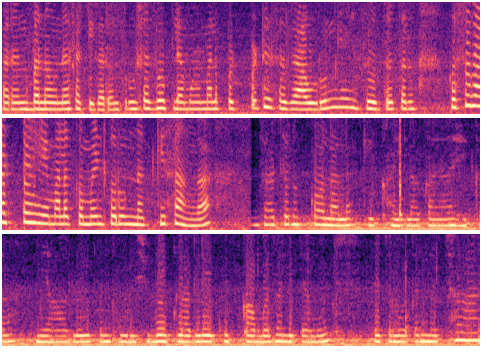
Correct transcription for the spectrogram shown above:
कारण बनवण्यासाठी कारण तृषा झोपल्यामुळे मला पटपट हे सगळं आवरून घ्यायचं होतं. तर कसं वाटतं हे मला कमेंट करून नक्की सांगा. म्हणजे अचानक कॉल आला की खायला काय आहे का? मी आलोय पण थोडीशी भूक लागली खूप कामं झाली त्यामुळे. त्याच्यामुळे त्यांना छान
